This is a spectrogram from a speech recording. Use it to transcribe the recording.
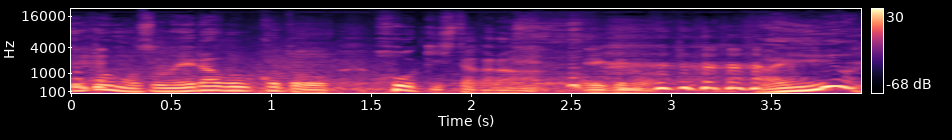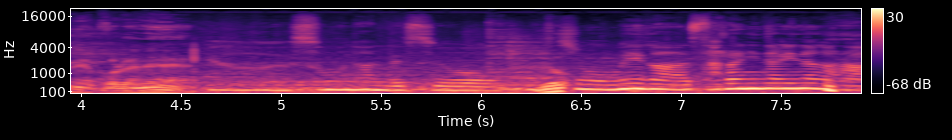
僕はもうその選ぶことを放棄したからええけど大変よねこれねそうなんですよ。私も目が皿になりながら。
